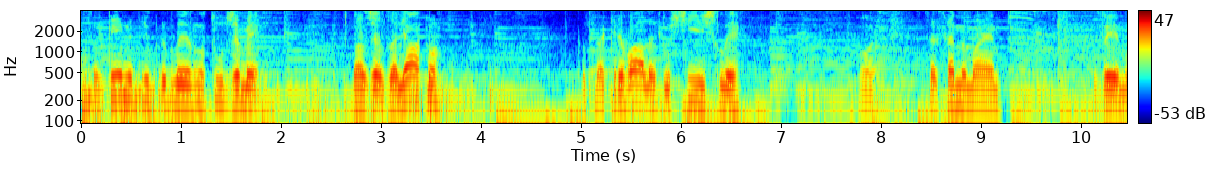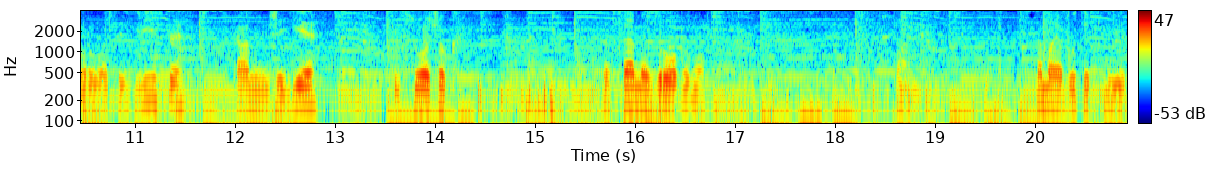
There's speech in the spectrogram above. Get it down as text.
см приблизно. Тут же ми, у нас вже залято. Тут накривали, дощі йшли. Ось. Це все ми маємо вимурувати звідси. Камінь вже є, пісочок. Це все ми зробимо. Так. Це все має бути плід.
